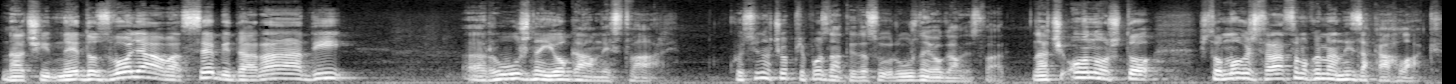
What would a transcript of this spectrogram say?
znači, ne dozvoljava sebi da radi e, ružne i ogavne stvari koje su inače opće poznate da su ružne i ogavne stvari. Znači, ono što, što možeš se raditi samo ko ima nizak ahlak,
